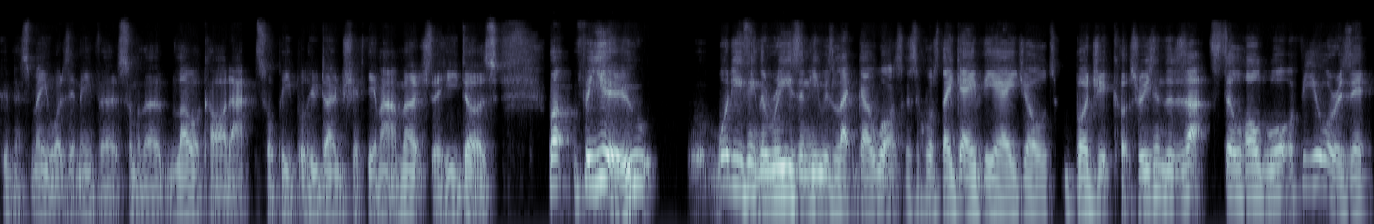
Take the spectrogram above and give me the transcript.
goodness me what does it mean for some of the lower card acts or people who don't shift the amount of merch that he does? But for you what do you think the reason he was let go was? Because of course they gave the age-old budget cuts reason. Does that still hold water for you, or is it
